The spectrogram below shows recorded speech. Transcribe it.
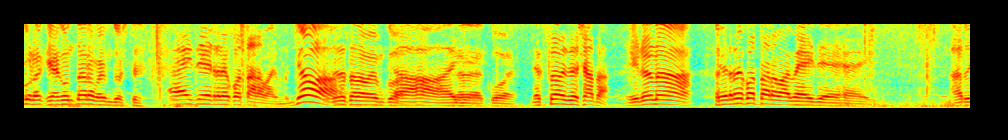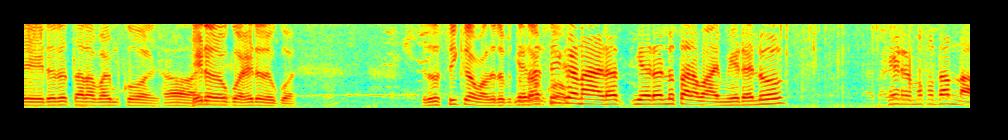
কোড়া কি এখন তারা ভাইম ধরছে? এই যে এটারে কথা ভাই বুঝছ এটা তারা ভাইম কয়? হ্যাঁ, হ্যাঁ, এই যে। হ্যাঁ, কয়? দেখছ এই যে সাদা? এটা না। এটারে কথা ভাই এই যে হ্যাঁ আরে এটারে তারা ভাইম কয়। হ্যাঁ, কয় এটারও কয়। এটা তো সিকরা মাছ এটা তো এটা দাম কম। না এটা এটা হলো তারা ভাই এটা হলো মতো দাম না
